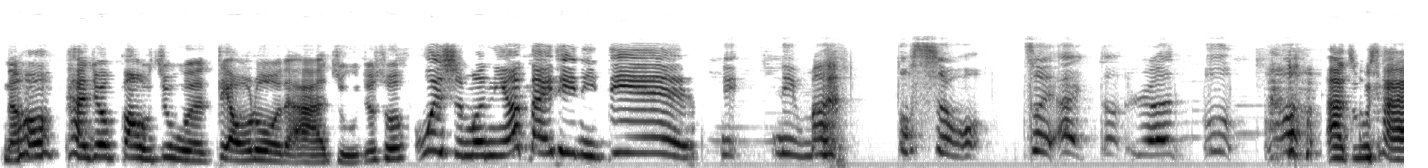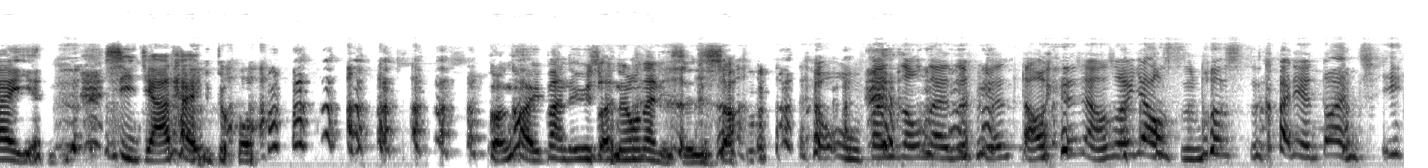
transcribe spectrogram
然后他就抱住了掉落的阿朱，就说：“为什么你要代替你爹？你你们都是我最爱的人。呃呃”阿朱太爱演，戏加太多，广告一半的预算都用在你身上。有 五分钟在这边，导演想说要死不死，快点断气。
